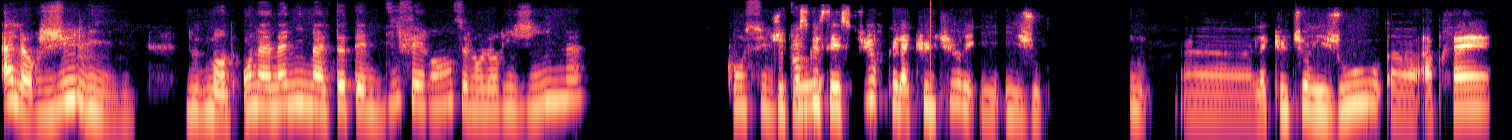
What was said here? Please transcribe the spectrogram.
Alors, Julie nous demande, on a un animal totem différent selon l'origine Je pense que c'est sûr que la culture y, joue. Mm. Euh, la culture y joue. Euh, après,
